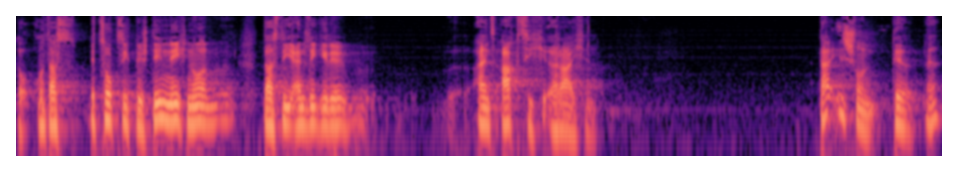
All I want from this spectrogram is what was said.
Und das bezog sich bestimmt nicht nur, dass die endlich ihre 1,80 erreichen. Da ist schon der. Ne?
